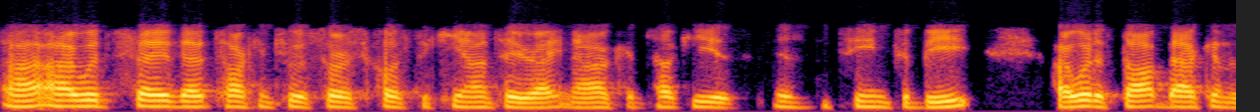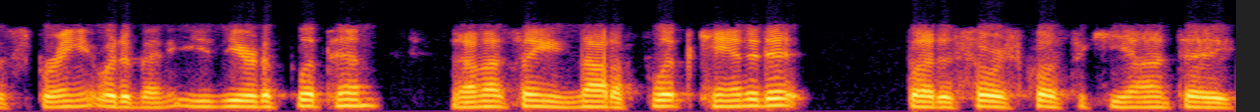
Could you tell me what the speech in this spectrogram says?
I, I would say that talking to a source close to Kiyaunta right now, Kentucky is is the team to beat. I would have thought back in the spring it would have been easier to flip him. And I'm not saying he's not a flip candidate, but a source close to Kiyaunta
